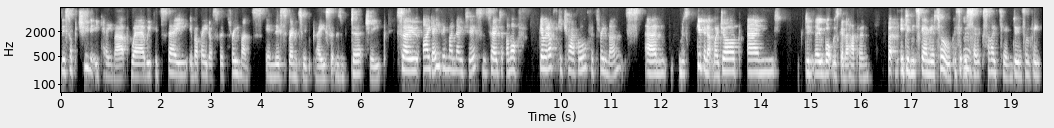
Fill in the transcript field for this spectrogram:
this opportunity came up where we could stay in Barbados for three months in this rented place that was dirt cheap. So I gave him my notice and said, I'm off, going off to travel for three months. Um, was giving up my job and didn't know what was going to happen. But it didn't scare me at all because it was Mm. so exciting doing something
